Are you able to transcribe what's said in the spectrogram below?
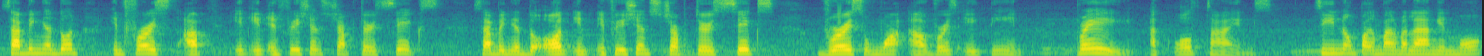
Sabi niya doon in first uh, in, in Ephesians chapter 6, sabi niya doon in Ephesians chapter 6 verse 1 uh, verse 18. Pray at all times. Sinong pangmanalangin mo?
